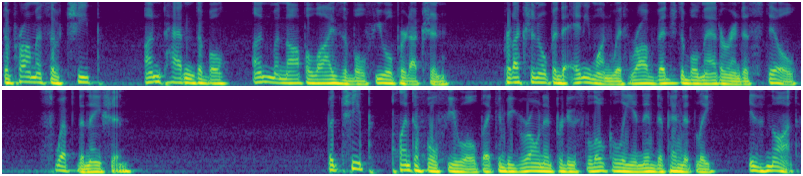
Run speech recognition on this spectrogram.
The promise of cheap, unpatentable, unmonopolizable fuel production, production open to anyone with raw vegetable matter and a still, swept the nation. But cheap, plentiful fuel that can be grown and produced locally and independently is not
